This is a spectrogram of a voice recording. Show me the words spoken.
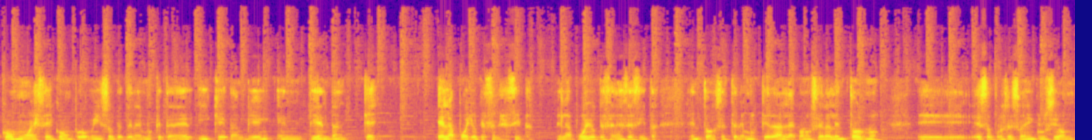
como ese compromiso que tenemos que tener y que también entiendan que el apoyo que se necesita el apoyo que se necesita, entonces tenemos que darle a conocer al entorno eh, esos procesos de inclusión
